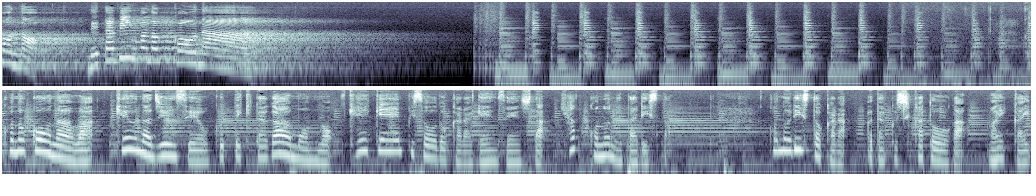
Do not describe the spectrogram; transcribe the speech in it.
モンのネタビンゴのコーナー。このコーナーは稀有な人生を送ってきたガーモンの経験エピソードから厳選した100個のネタリスト。このリストから私加藤が毎回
